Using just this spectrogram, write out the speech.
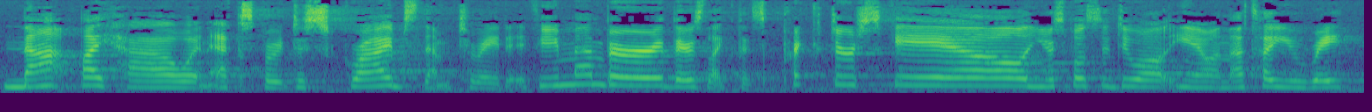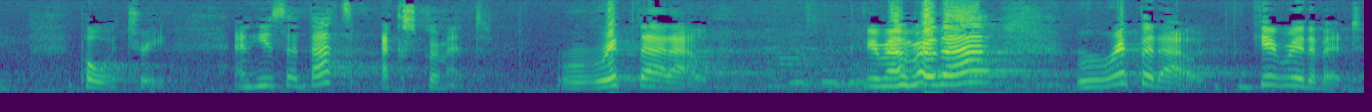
not by how an expert describes them to rate it. If you remember, there's like this Pritchard scale, and you're supposed to do all, you know, and that's how you rate poetry. And he said, that's excrement. Rip that out. You remember that? Rip it out. Get rid of it.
